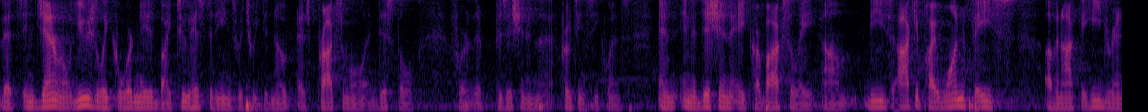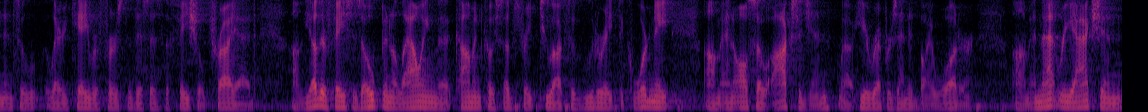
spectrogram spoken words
that's in general usually coordinated by two histidines, which we denote as proximal and distal for the position in the protein sequence. And in addition, a carboxylate. Um, these occupy one face of an octahedron, and so Larry Que refers to this as the facial triad. Um, the other face is open, allowing the common co-substrate 2-oxoglutarate to coordinate, um, and also oxygen, well, here represented by water. Um, and that reaction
